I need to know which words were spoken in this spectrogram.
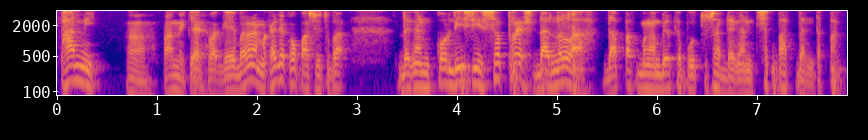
panik. Ah, panik Ya, ya. bagaimana? Makanya Kopassus itu Pak dengan kondisi stres dan lelah dapat mengambil keputusan dengan cepat dan tepat.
